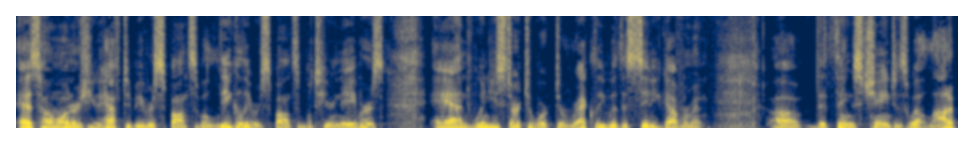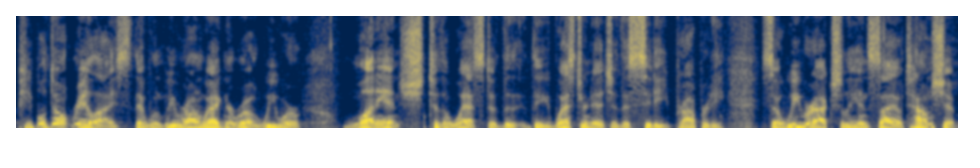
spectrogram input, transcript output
As homeowners, you have to be responsible, legally responsible to your neighbors. And when you start to work directly with the city government, uh, that things change as well. A lot of people don't realize that when we were on Wagner Road, we were one inch to the west of the, the western edge of the city property. So we were actually in Scioto Township.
